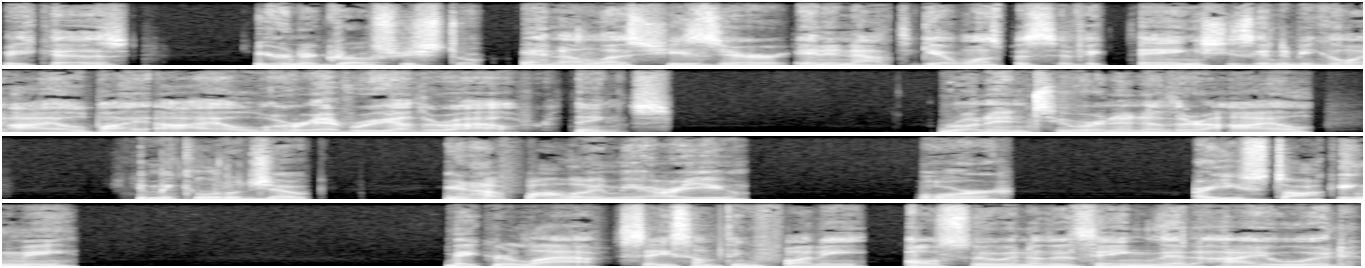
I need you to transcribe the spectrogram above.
because you're in a grocery store. And unless she's there in and out to get one specific thing, she's going to be going aisle by aisle or every other aisle for things. Run into her in another aisle, you can make a little joke. You're not following me, are you? Or are you stalking me? Make her laugh, say something funny. Also, another thing that I would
